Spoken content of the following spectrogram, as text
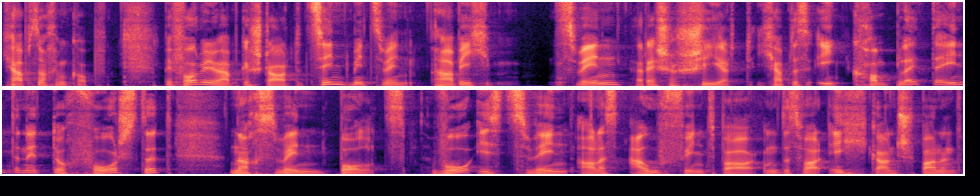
Ich habe es noch im Kopf. Bevor wir überhaupt gestartet sind mit Sven, habe ich Sven recherchiert. Ich habe das komplette Internet durchforstet nach Sven Bolz. Wo ist Sven alles auffindbar? Und das war echt ganz spannend.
